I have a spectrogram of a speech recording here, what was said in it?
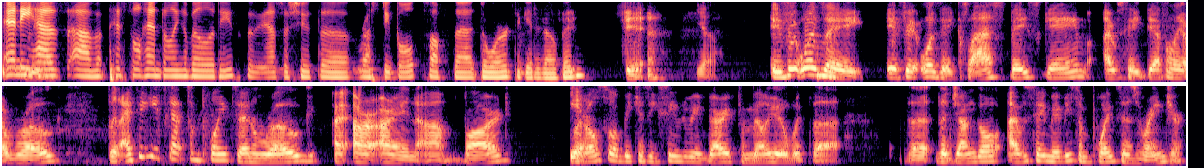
And he Yeah. has um, pistol handling abilities because he has to shoot the rusty bolts off that door to get it open. Yeah. Yeah. If it was Hmm. a if it was a class-based game, I would say definitely a rogue. But I think he's got some points in rogue uh, or, or in um, bard. But Yeah. also because he seemed to be very familiar with the the the jungle, I would say maybe some points as ranger.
